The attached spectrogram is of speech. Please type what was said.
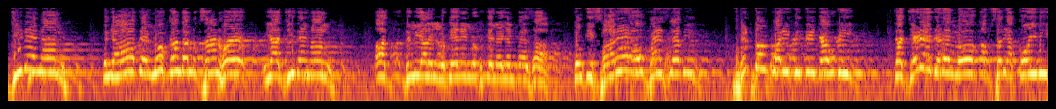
ਜਿਹਦੇ ਨਾਲ ਪੰਜਾਬ ਦੇ ਲੋਕਾਂ ਦਾ ਨੁਕਸਾਨ ਹੋਏ ਜਾਂ ਜਿਹਦੇ ਨਾਲ ਆ ਦਿੱਲੀ ਵਾਲੇ ਲੁਟੇਰੇ ਲੁੱਟ ਕੇ ਲੈ ਜਾਣ ਪੈਸਾ, ਕਿਉਂਕਿ ਸਾਰੇ ਉਹ ਫੈਸਲੇ ਦੀ ਫਿਰ ਤੋਂ ਇਨਕੁਆਰੀ ਕੀਤੀ ਜਾਊਗੀ। ਤਾਂ ਜਿਹੜੇ ਜਿਹੜੇ ਲੋਕ ਅਫਸਰ ਜਾਂ ਕੋਈ ਵੀ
